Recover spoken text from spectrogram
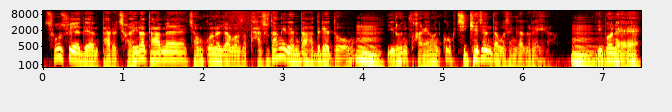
소수에 대한 배려를 저희가 다음에 정권을 잡아서 다수당이 된다 하더라도 음. 이런 관행은 꼭 지켜야 된다고 생각을 해요. 음. 이번에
